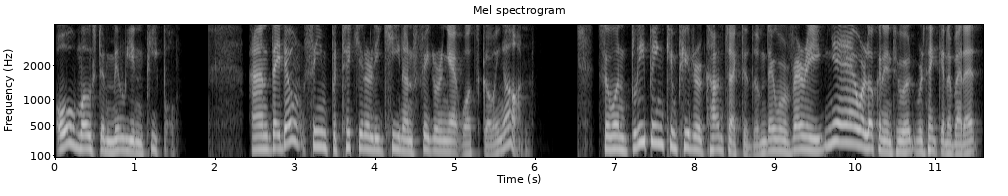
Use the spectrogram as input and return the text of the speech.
almost a million people. And they don't seem particularly keen on figuring out what's going on. So when Bleeping Computer contacted them, they were very, yeah, we're looking into it, we're thinking about it.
